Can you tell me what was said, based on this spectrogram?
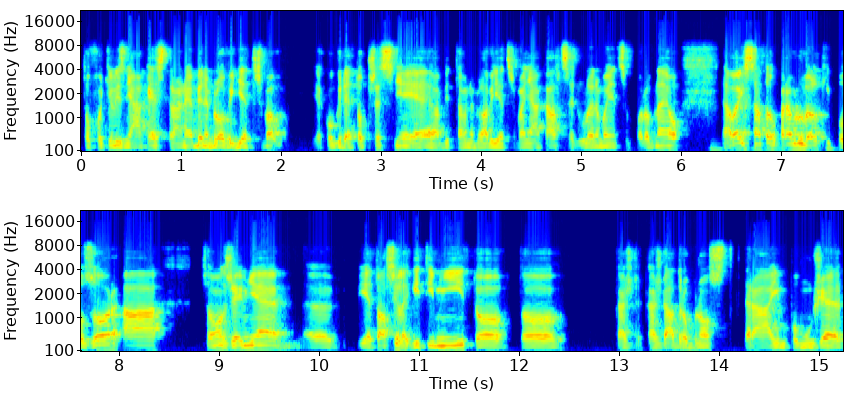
to fotili z nějaké strany, aby nebylo vidět třeba jako kde to přesně je, aby tam nebyla vidět třeba nějaká cedule nebo něco podobného. Dávají se na to opravdu velký pozor a samozřejmě eh, je to asi legitimní, to, to každá, každá drobnost, která jim pomůže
